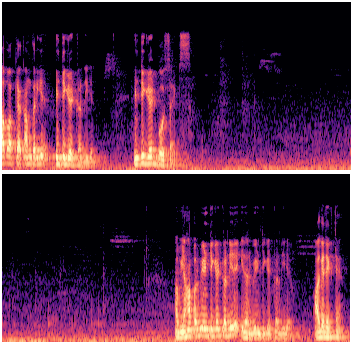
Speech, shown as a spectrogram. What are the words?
अब आप क्या काम करिए? इंटीग्रेट कर दीजिए। इंटीग्रेट बोथ साइड्स अब यहाँ पर भी इंटीग्रेट कर दीजिए, इधर भी इंटीग्रेट कर दीजिए। आगे देखते हैं।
